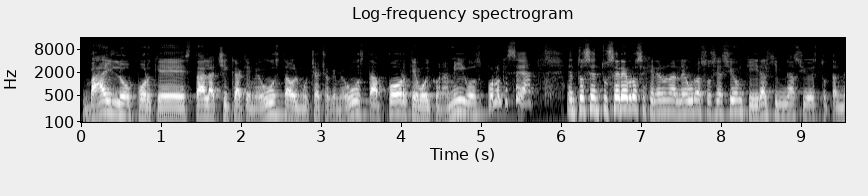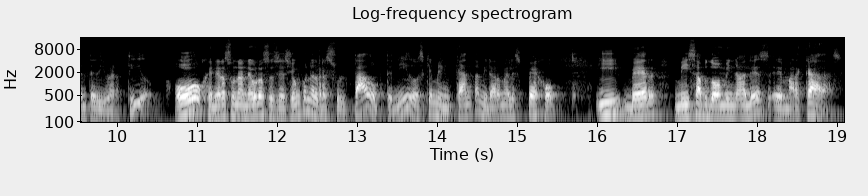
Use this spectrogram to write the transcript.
bailo, porque está la chica que me gusta o el muchacho que me gusta, porque voy con amigos, por lo que sea. Entonces en tu cerebro se genera una neuroasociación que ir al gimnasio es totalmente divertido. O generas una neuroasociación con el resultado obtenido. Es que me encanta mirarme al espejo y ver mis abdominales eh, marcadas.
